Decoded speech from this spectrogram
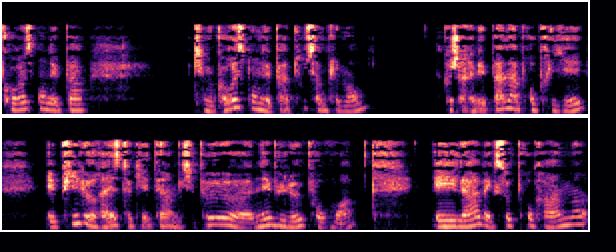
correspondait pas qui me correspondait pas tout simplement, que j'arrivais pas à m'approprier, et puis le reste qui était un petit peu euh, nébuleux pour moi. Et là, avec ce programme,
